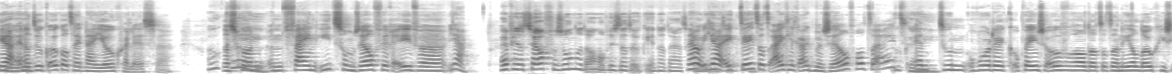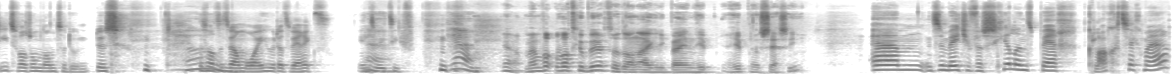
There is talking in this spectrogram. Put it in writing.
Ja? en dat doe ik ook altijd na yogalessen. Oké. Dat is gewoon een fijn iets om zelf weer even, ja. Heb je dat zelf verzonnen dan? Of is dat ook inderdaad... Nou ja, ik deed dat eigenlijk uit mezelf altijd. Oké. En toen hoorde ik opeens overal dat het een heel logisch iets was om dan te doen. Dus dat is altijd Oh. wel mooi hoe dat werkt. Intuïtief. Ja, Ja, maar wat, wat gebeurt er dan eigenlijk bij een hyp hypnosessie? Ehm, het is een beetje verschillend per klacht, zeg maar.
